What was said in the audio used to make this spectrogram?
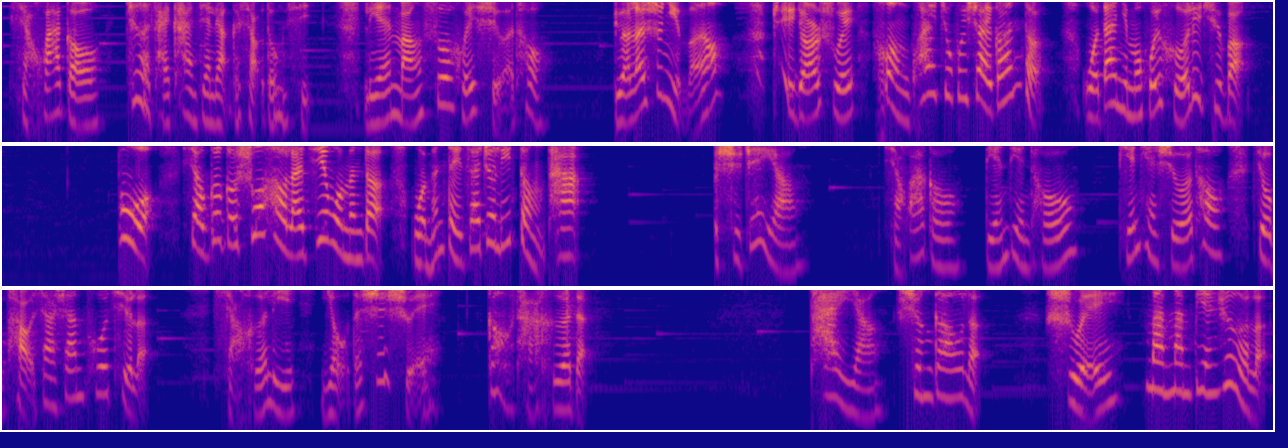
小花狗这才看见两个小东西。连忙缩回舌头，原来是你们啊！这点水很快就会晒干的，我带你们回河里去吧。不，小哥哥说好来接我们的，我们得在这里等他。是这样，小花狗点点头，舔舔舌头，就跑下山坡去了。小河里有的是水，够它喝的。太阳升高了，水慢慢变热了。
